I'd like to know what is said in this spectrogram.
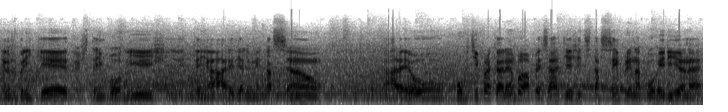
Tem os brinquedos, tem boliche, tem a área de alimentação. Cara, eu curti pra caramba, apesar de a gente estar sempre na correria, né?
